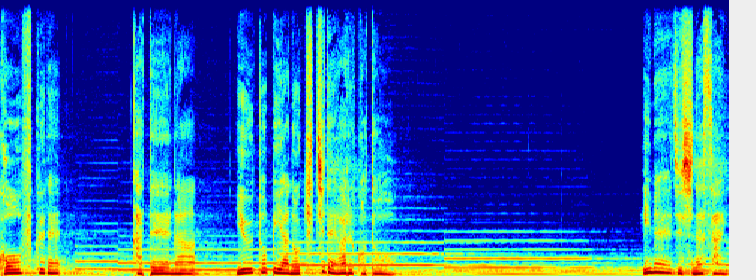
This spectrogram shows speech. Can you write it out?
幸福で家庭がユートピアの基地であることを。イメージしなさい。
